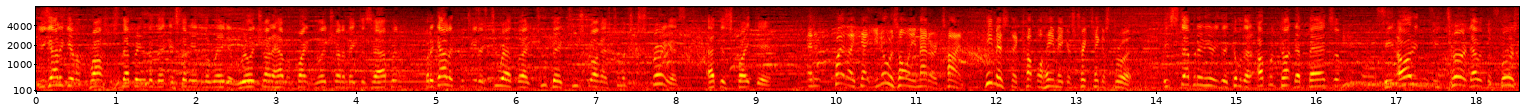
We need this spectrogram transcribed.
you got to give him props for stepping into the stepping into the ring and really trying to have a fight, really trying to make this happen. But a guy like Fujita is too athletic, too big, too strong, has too much experience at this fight game. And a fight like that, you knew it was only a matter of time. He missed a couple haymakers. Trigg, take us through it. He's stepping in here. He's going to come with that uppercut that bangs him. He already he turned. That was the first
